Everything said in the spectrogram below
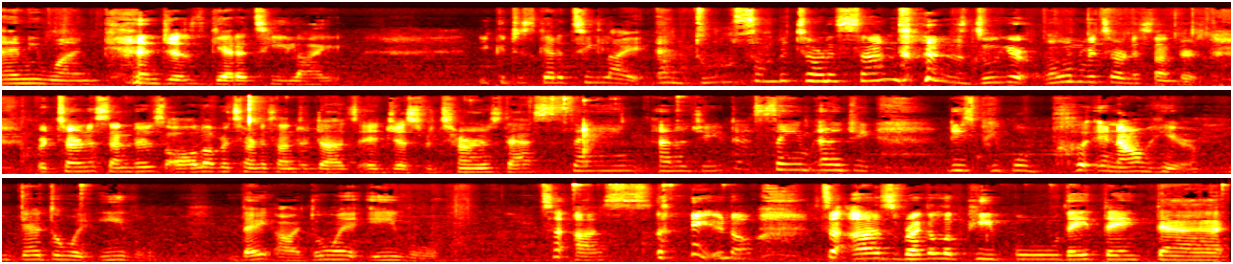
Anyone can just get a tea light you could just get a tea light and do some return senders. do your own return senders. Return senders, all a return sender does, it just returns that same energy, that same energy these people putting out here. They're doing evil. They are doing evil to us, you know, to us regular people. They think that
